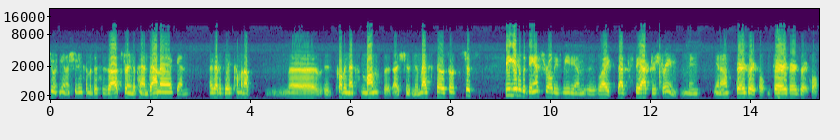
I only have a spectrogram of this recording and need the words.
doing you know, shooting some of This Is Us during the pandemic, and I got a gig coming up uh, probably next month I shoot in New Mexico. So it's just being able to dance through all these mediums is like that's the actor's dream. I mean, you know, very grateful, very, very grateful.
